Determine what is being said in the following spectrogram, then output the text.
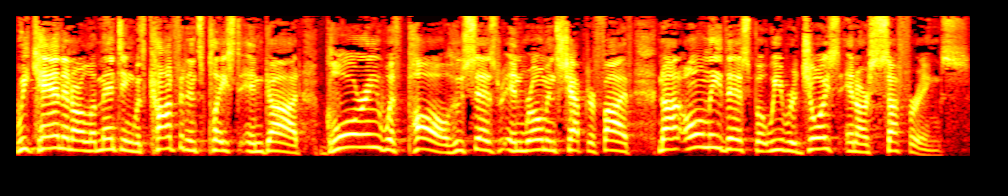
We can, in our lamenting, with confidence placed in God, glory with Paul, who says in Romans chapter 5, not only this, but we rejoice in our sufferings,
